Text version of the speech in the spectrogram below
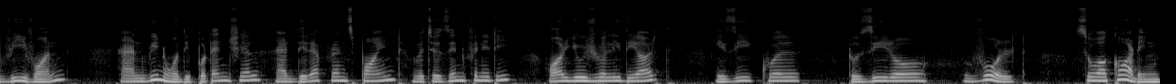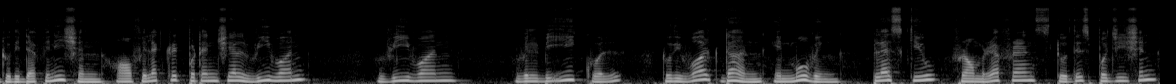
V1 and we know the potential at the reference point which is infinity or usually the earth is equal to 0 volt. So according to the definition of electric potential V1, V1 will be equal to the work done in moving plus q from reference to this position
